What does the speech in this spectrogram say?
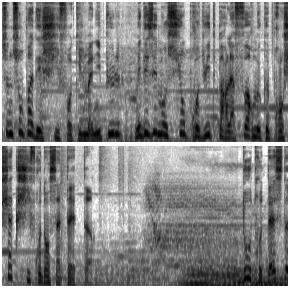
Ce ne sont pas des chiffres qu'il manipule, mais des émotions produites par la forme que prend chaque chiffre dans sa tête. d'autres tests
